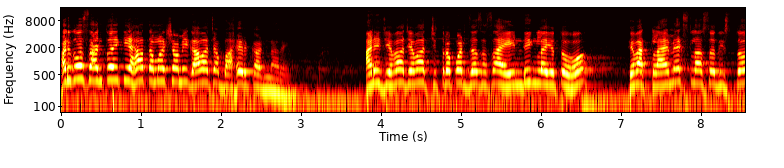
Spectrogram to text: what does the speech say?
आणि तो सांगतोय की हा तमाशा मी गावाच्या बाहेर काढणार आहे. आणि जेव्हा जेव्हा चित्रपट जसा एंडिंगला येतो हो, तेव्हा क्लायमॅक्सला असं दिसतं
